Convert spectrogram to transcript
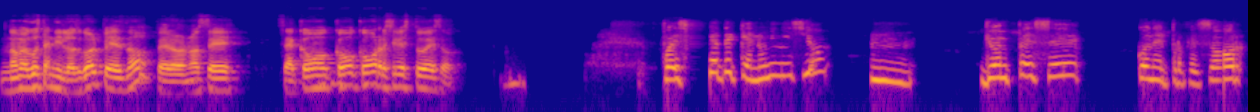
no me gustan ni los golpes, ¿no? Pero no sé, o sea, ¿cómo, cómo, cómo recibes tú eso? Pues fíjate que en un inicio mm, yo empecé con el profesor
